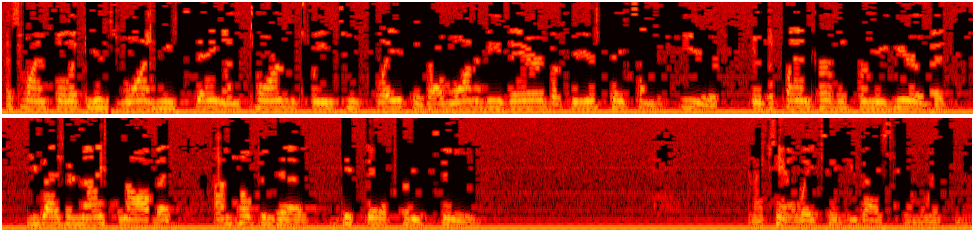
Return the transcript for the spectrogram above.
That's why in Philippians 1, he's saying, I'm torn between two places. I want to be there, but for your sakes, I'm here. There's a plan purpose for me here, but you guys are nice and all, but I'm hoping to get there pretty soon. And I can't wait till you guys come with me.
